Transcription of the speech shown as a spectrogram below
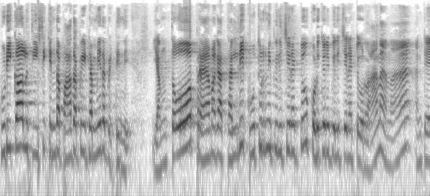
కుడికాలు తీసి కింద పాదపీఠం మీద పెట్టింది. ఎంతో ప్రేమగా తల్లి కూతుర్ని పిలిచినట్టు కొడుకుని పిలిచినట్టు రానానా అంటే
